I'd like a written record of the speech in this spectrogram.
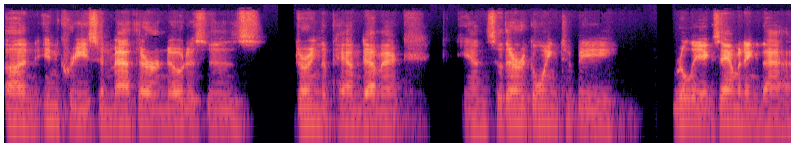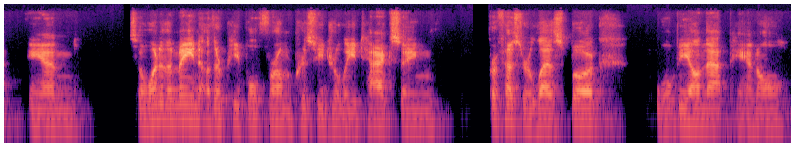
an increase in math error notices during the pandemic. And so they're going to be really examining that. And so one of the main other people from procedurally taxing, Professor Les Book, will be on that panel.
